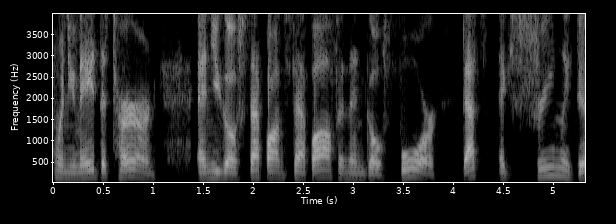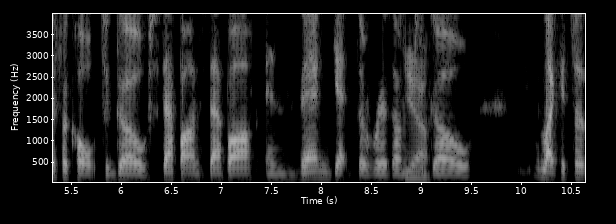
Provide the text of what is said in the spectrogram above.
when you made the turn and you go step on, step off, and then go four. That's extremely difficult to go step on, step off, and then get the rhythm Yeah. to go. Like it's a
